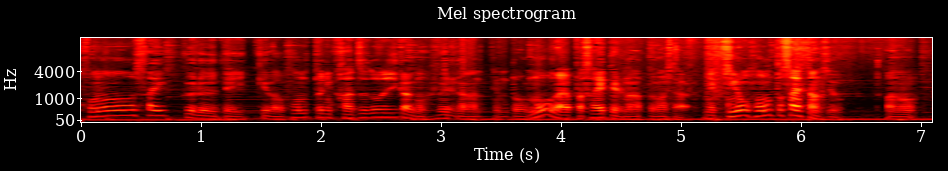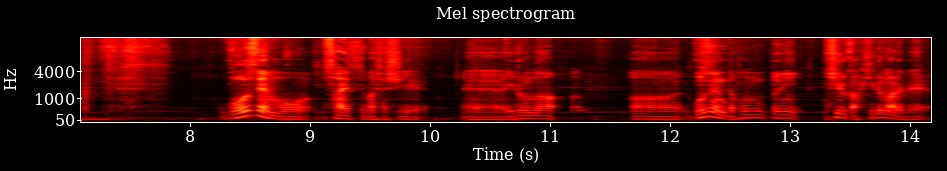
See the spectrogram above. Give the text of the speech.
このサイクルでいけば本当に活動時間が増えるなっていうのと、脳がやっぱ冴えてるなって思いました。いや、昨日本当冴えてたんですよ。あの、午前も冴えてましたし、えー、いろんな、あ午前で本当に昼か昼までで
